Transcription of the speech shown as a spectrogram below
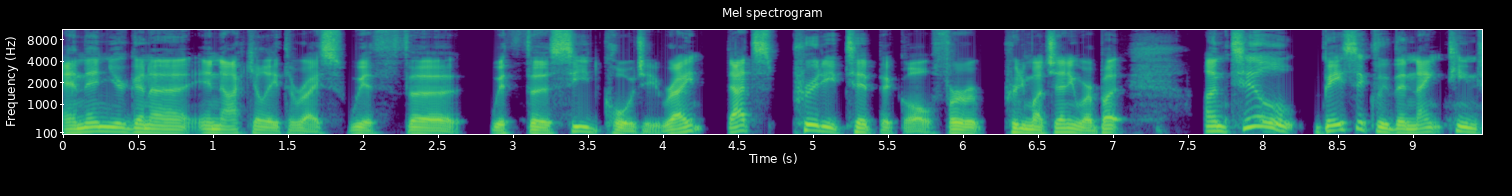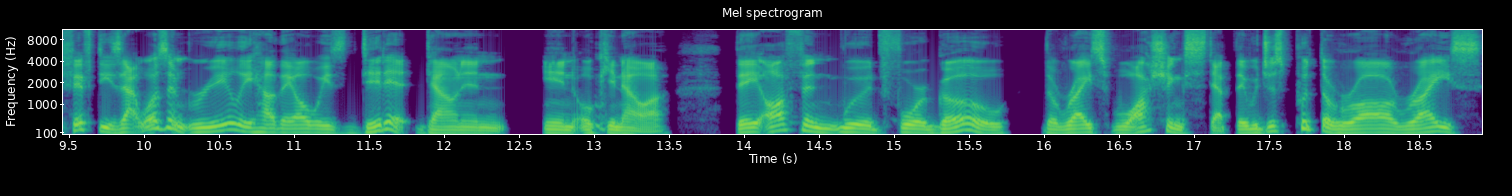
and then you're gonna inoculate the rice with the with the seed koji, right? That's pretty typical for pretty much anywhere. But until basically the 1950s, that wasn't really how they always did it down in in Okinawa. They often would forego the rice washing step. They would just put the raw rice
